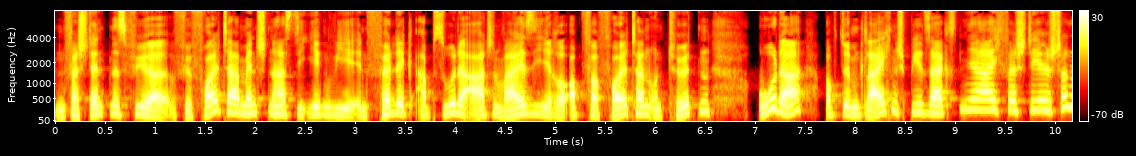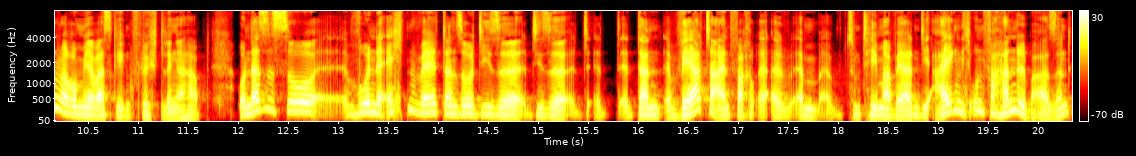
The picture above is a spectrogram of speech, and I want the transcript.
ein Verständnis für, für Foltermenschen hast, die irgendwie in völlig absurder Art und Weise ihre Opfer foltern und töten oder ob du im gleichen Spiel sagst, ja, ich verstehe schon, warum ihr was gegen Flüchtlinge habt. Und das ist so, wo in der echten Welt dann so diese, diese, dann Werte einfach äh, äh, zum Thema werden, die eigentlich unverhandelbar sind.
